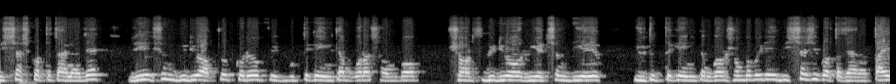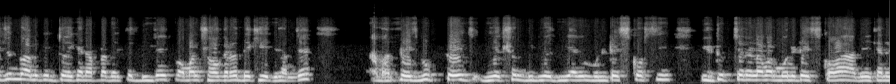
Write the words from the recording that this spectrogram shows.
বিশ্বাস করতে চায় না যে রিয়েকশন ভিডিও আপলোড করেও ফেসবুক থেকে ইনকাম করা সম্ভব। শর্টস ভিডিও রিয়েকশন দিয়ে ইউটিউব থেকে ইনকাম করা সম্ভব। এটা বিশ্বাসই করতে চায় না। তাই জন্য আমি কিন্তু এখানে আপনাদেরকে দুইটাই প্রমাণ সহকারে দেখিয়ে দিলাম যে আমার ফেসবুক পেজ রিয়েকশন ভিডিও দিয়ে আমি মনিটাইজ করছি। ইউটিউব চ্যানেল আমার মনিটাইজ করা, আমি এখানে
